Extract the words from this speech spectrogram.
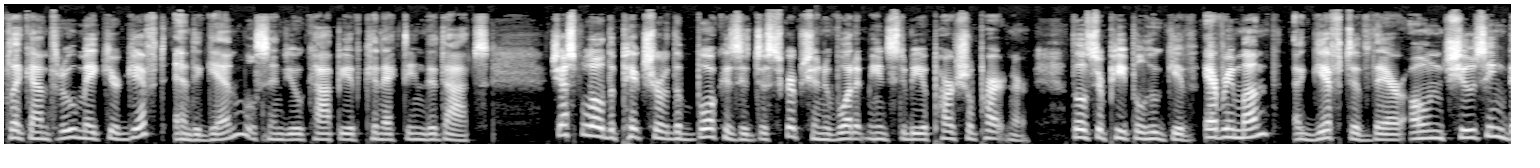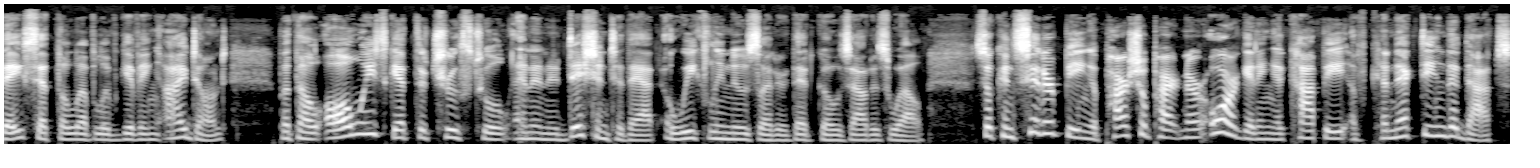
Click on through, make your gift, and again, we'll send you a copy of Connecting the Dots. Just below the picture of the book is a description of what it means to be a Parshall partner. Those are people who give every month a gift of their own choosing. They set the level of giving, I don't, but they'll always get the Truth Tool, and in addition to that, a weekly newsletter that goes out as well. So consider being a Parshall partner or getting a copy of Connecting the Dots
